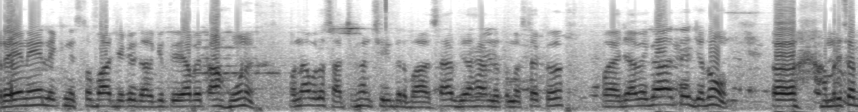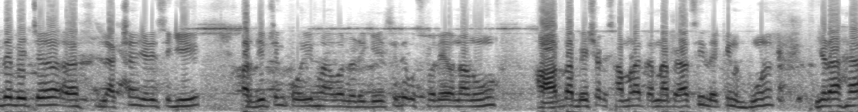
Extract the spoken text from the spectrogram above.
ਰਹੇ ਨੇ। ਲੇਕਿਨ ਇਸ ਤੋਂ ਬਾਅਦ ਜੇਕਰ ਗੱਲ ਕੀਤੀ ਜਾਵੇ ਤਾਂ ਹੁਣ ਉਹਨਾਂ ਵੱਲੋਂ ਸੱਚਖੰਡ ਸ੍ਰੀ ਦਰਬਾਰ ਸਾਹਿਬ ਜਿਹੜਾ ਹੈ, ਨਤਮਸਤਕ ਹੋਇਆ ਜਾਵੇਗਾ। ਤੇ ਜਦੋਂ ਅੰਮ੍ਰਿਤਸਰ ਦੇ ਵਿੱਚ ਇਲੈਕਸ਼ਨ ਜਿਹੜੀ ਸੀਗੀ ਹਰਦੀਪ ਸਿੰਘ ਪੁਰੀ ਹੋਣਾ ਵੱਲੋਂ ਲੜੀ ਗਈ ਸੀ ਤੇ ਉਸ ਵੇਲੇ ਉਹਨਾਂ ਨੂੰ ਹਾਰ ਦਾ ਬੇਸ਼ੱਕ ਸਾਹਮਣਾ ਕਰਨਾ ਪਿਆ ਸੀ, ਲੇਕਿਨ ਹੁਣ ਜਿਹੜਾ ਹੈ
